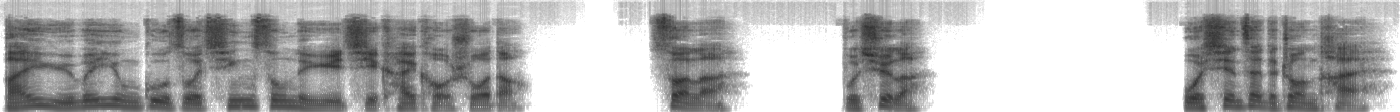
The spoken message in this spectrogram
白雨薇用故作轻松的语气开口说道：“算了，不去了。我现在的状态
